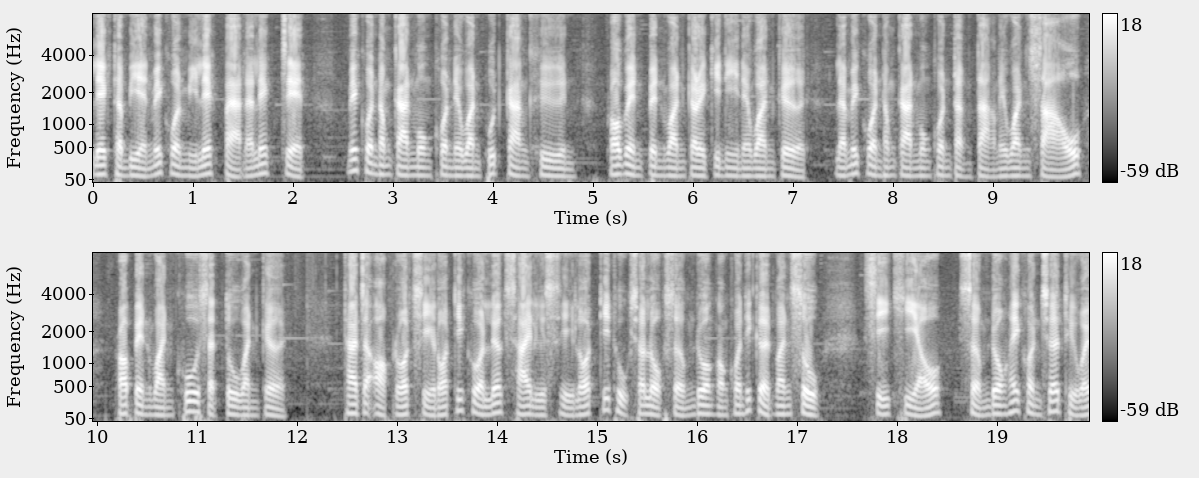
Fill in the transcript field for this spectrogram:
เลขทะเบียนไม่ควรมีเลข 8 และเลข 7 ไม่ควรทำการมงคลในวันพุธกลางคืน เพราะเป็นเป็นวันกรกินีในวันเกิด และไม่ควรทำการมงคลต่างๆ ในวันเสาร์เพราะเป็นวันคู่ศัตรูวันเกิด ถ้าจะออกรถสีรถที่ควรเลือกใช้หรือสีรถที่ถูกฉลกเสริมดวงของคนที่เกิดวันศุกร์สีเขียว เสริมดวงให้คนเชื่อถือไว้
